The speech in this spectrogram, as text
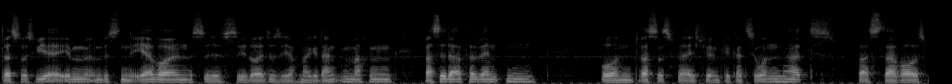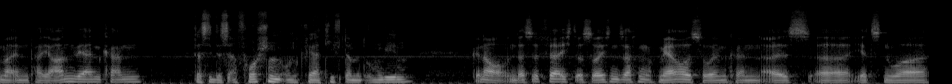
das, was wir eben ein bisschen eher wollen, ist, dass die Leute sich auch mal Gedanken machen, was sie da verwenden und was das vielleicht für Implikationen hat, was daraus mal in ein paar Jahren werden kann. Dass sie das erforschen und kreativ damit umgehen. Genau, und dass sie vielleicht aus solchen Sachen noch mehr rausholen können, als äh, jetzt nur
